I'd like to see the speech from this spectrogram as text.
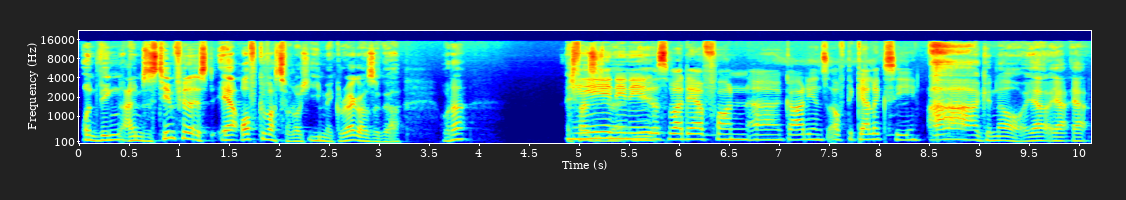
Und wegen einem Systemfehler ist er aufgewacht. Das war, glaube ich, E. McGregor sogar, oder? Ich weiß nee, nee, nee, das war der von äh, Guardians of the Galaxy. Ah, genau, ja, ja, ja.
